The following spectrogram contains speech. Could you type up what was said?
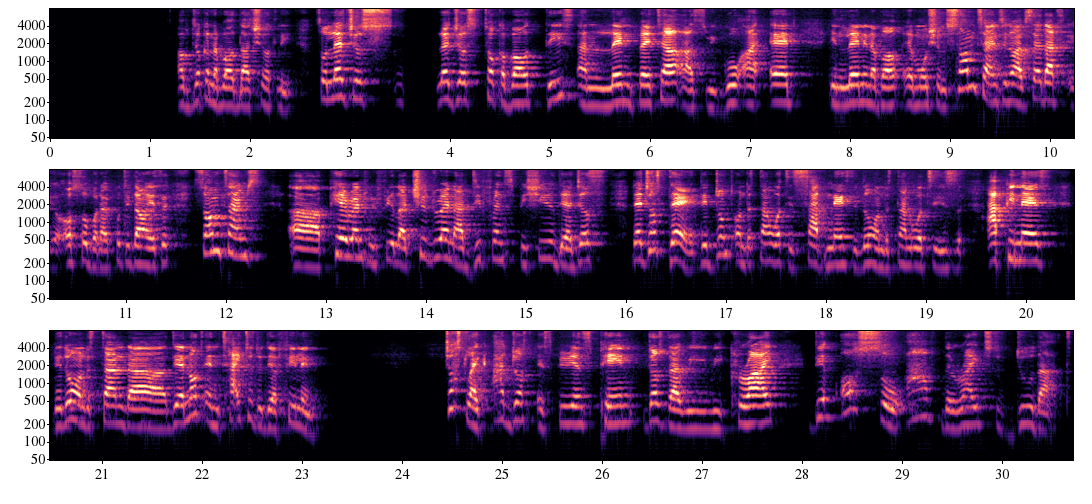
I'll be talking about that shortly. So let's just let's just talk about this and learn better as we go ahead in learning about emotions. Sometimes, you know, I've said that also, but I put it down. I said sometimes uh, parents we feel that children are different species. They're just they're just there. They don't understand what is sadness. They don't understand what is happiness. They don't understand. Uh, they're not entitled to their feeling. Just like adults experience pain, just that we we cry, they also have the right to do that.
